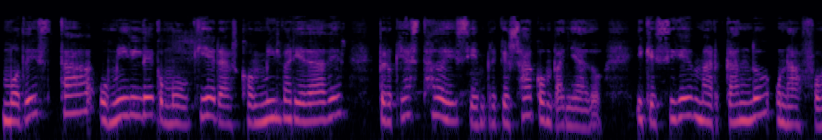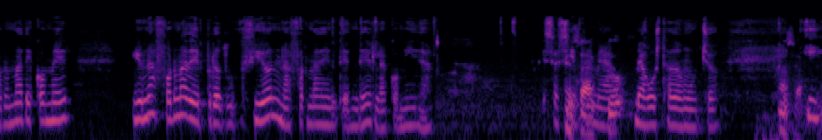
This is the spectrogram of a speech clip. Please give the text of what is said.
modesta, humilde, como quieras, con mil variedades, pero que ha estado ahí siempre, que os ha acompañado y que sigue marcando una forma de comer y una forma de producción, una forma de entender la comida. Eso siempre me ha, gustado mucho. y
